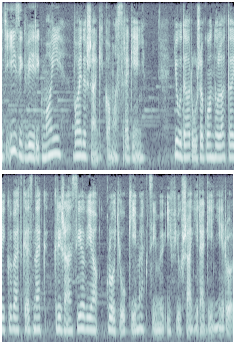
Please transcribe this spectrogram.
Egy ízig-vérig mai, vajdasági kamaszregény. Jóda Rózsa gondolatai következnek Krizsán Szilvia Klotyó Kémek című ifjúsági regényéről.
